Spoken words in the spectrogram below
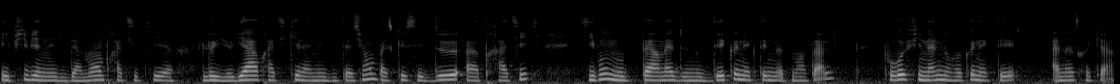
Et puis bien évidemment pratiquer euh, le yoga, pratiquer la méditation, parce que c'est deux euh, pratiques qui vont nous permettre de nous déconnecter de notre mental pour au final nous reconnecter à notre cœur.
